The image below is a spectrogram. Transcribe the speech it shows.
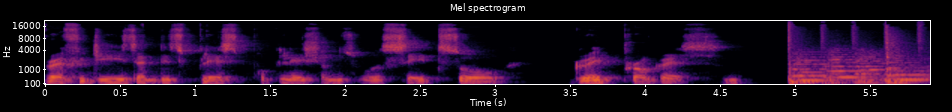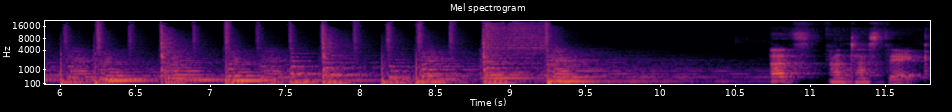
refugees and displaced populations will sit. So great progress. That's fantastic.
